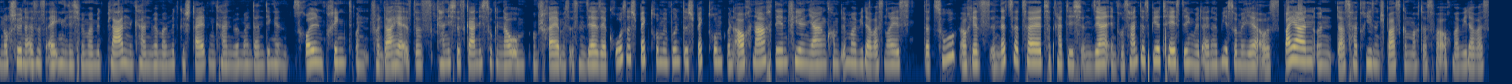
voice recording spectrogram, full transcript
noch schöner ist es eigentlich, wenn man mit planen kann, wenn man mitgestalten kann, wenn man dann Dinge ins Rollen bringt. Und von daher ist das, kann ich das gar nicht so genau um, umschreiben. Es ist ein sehr, sehr großes Spektrum, ein buntes Spektrum. Und auch nach den vielen Jahren kommt immer wieder was Neues dazu. Auch jetzt in letzter Zeit hatte ich ein sehr interessantes Biertasting mit einer Biersommelier aus Bayern und das hat riesen Spaß gemacht. Das war auch mal wieder was,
